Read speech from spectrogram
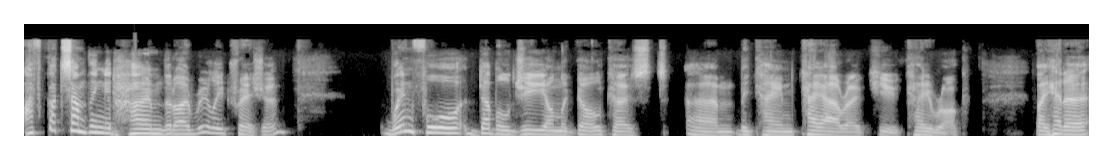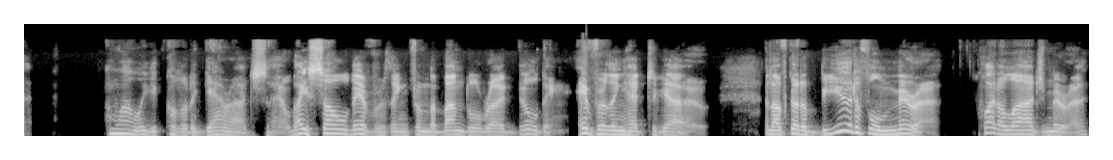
I've got something at home that I really treasure. When 4 Double G on the Gold Coast um, became KROQ, K Rock, they had a, well, you call it a garage sale. They sold everything from the Bundall Road building, everything had to go. And I've got a beautiful mirror, quite a large mirror,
